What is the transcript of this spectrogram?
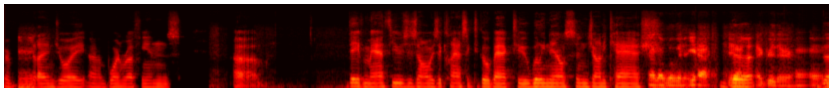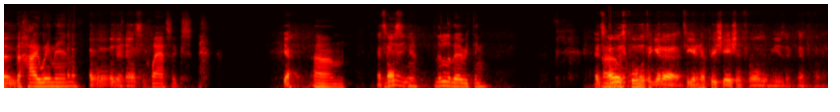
or Mhm. that I enjoy. Um, Born Ruffians. Um, Dave Matthews is always a classic to go back to. Willie Nelson, Johnny Cash, I love Willie. Yeah, yeah, The- I agree there. The the Highwaymen, Willie Nelson. classics. Yeah, Um, that's awesome. yeah, yeah, little of everything. It's Um, always cool to get a to get an appreciation for older music. Definitely.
